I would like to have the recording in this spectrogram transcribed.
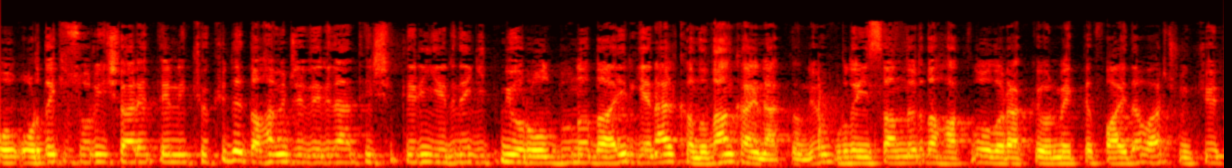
o, oradaki soru işaretlerinin kökü de daha önce verilen teşviklerin yerine gitmiyor olduğuna dair genel kanıdan kaynaklanıyor. Burada insanları da haklı olarak görmekte fayda var. Çünkü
